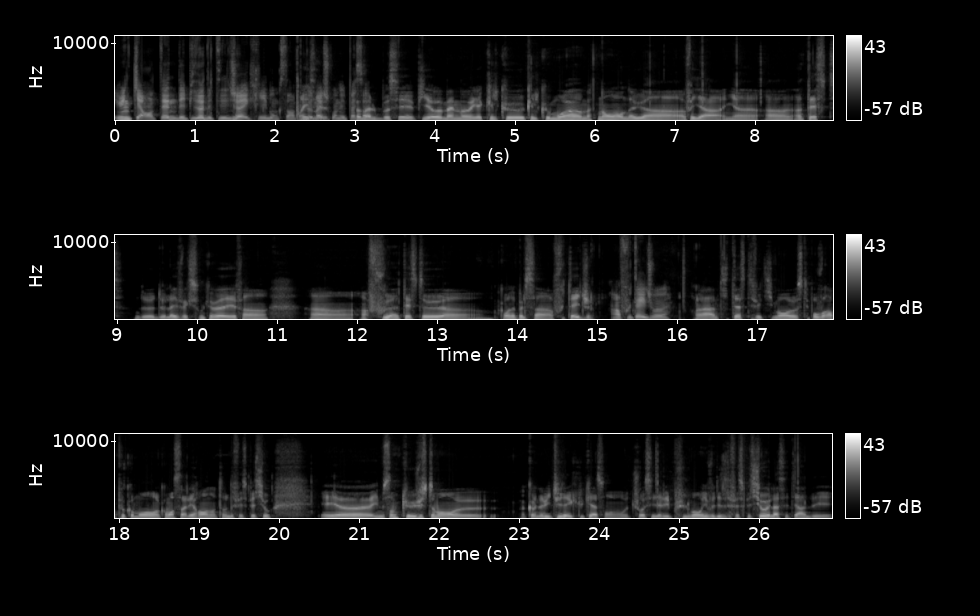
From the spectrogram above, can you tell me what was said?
une quarantaine d'épisodes étaient déjà écrits, donc c'est un peu oui, dommage qu'on ait pas, pas ça. mal bossé. Et puis, euh, même euh, il y a quelques, quelques mois, maintenant, on a eu un, enfin, il y a, il y a un, un, test de, de live action qui avait, enfin, un, un, fou, un test, un, comment on appelle ça, un footage. Un footage, ouais. Voilà, un petit test effectivement, euh, c'était pour voir un peu comment comment ça allait rendre en termes d'effets spéciaux. Et euh, il me semble que justement, euh, comme d'habitude avec Lucas, on va toujours essayer d'aller plus loin au niveau des effets spéciaux. Et là, c'était un des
